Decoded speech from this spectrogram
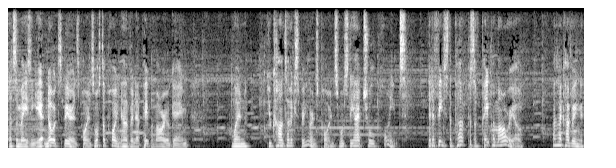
that's amazing. You get no experience points. What's the point in having a Paper Mario game when you can't have experience points? What's the actual point? It defeats the purpose of Paper Mario. That's like having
